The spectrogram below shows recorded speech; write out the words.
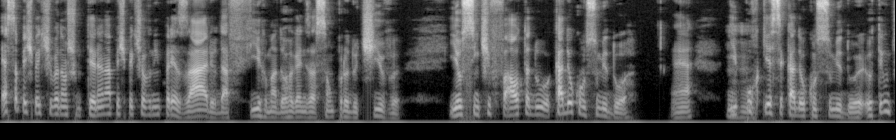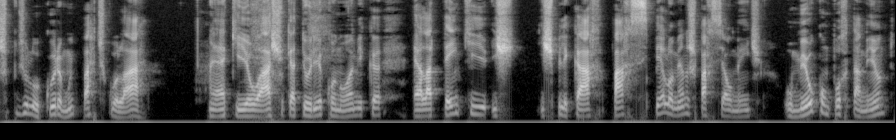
essa perspectiva não chuteira é a perspectiva do empresário, da firma, da organização produtiva. E eu senti falta do cadê o consumidor? É, e uhum. por que esse cadê o consumidor? Eu tenho um tipo de loucura muito particular é que eu acho que a teoria econômica ela tem que es explicar, pelo menos parcialmente, o meu comportamento,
